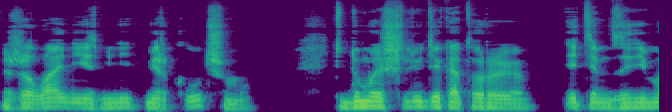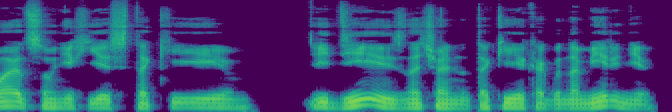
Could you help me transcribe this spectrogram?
желание изменить мир к лучшему. Ты думаешь, люди, которые этим занимаются, у них есть такие идеи изначально, такие как бы намерения?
